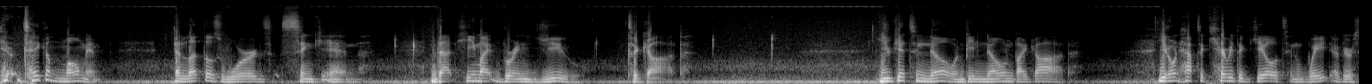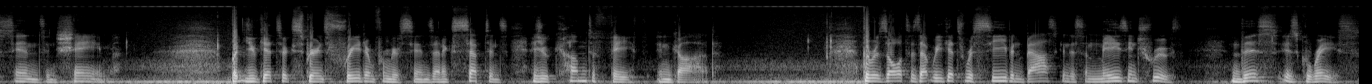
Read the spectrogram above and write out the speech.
You know, take a moment and let those words sink in. That he might bring you to God. You get to know and be known by God. You don't have to carry the guilt and weight of your sins and shame. But you get to experience freedom from your sins and acceptance as you come to faith in God. The result is that we get to receive and bask in this amazing truth. This is grace,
